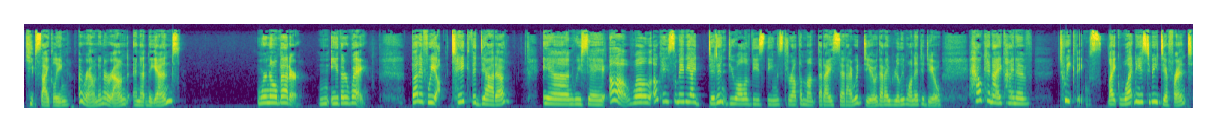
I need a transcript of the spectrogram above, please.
keep cycling around and around and at the end we're no better either way. But if we take the data and we say, oh, well, okay, so maybe I didn't do all of these things throughout the month that I said I would do, that I really wanted to do. How can I kind of tweak things? Like, what needs to be different?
